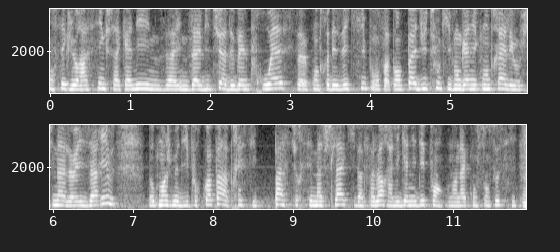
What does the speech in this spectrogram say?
On sait que le Racing chaque année, il nous a, il nous a habitués à de belles prouesses euh, contre des équipes. On s'attend pas du tout qu'ils vont gagner contre elles et au final ils arrivent. Donc moi je me dis pourquoi pas? Après c'est pas sur ces matchs-là qu'il va falloir aller gagner des points. On en a conscience aussi. Mm.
